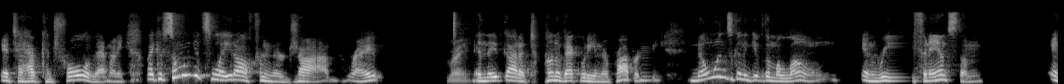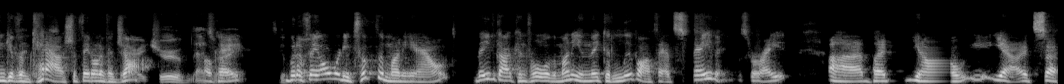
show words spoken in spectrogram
And to have control of that money. Like if someone gets laid off from their job right? Right. And they've got a ton of equity in their property no one's going to give them a loan and refinance them and give them cash if they don't have a job Very true. That's Okay. right. That's but if they already took the money out they've got control of the money and they could live off that savings right uh, but you know yeah it's uh,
